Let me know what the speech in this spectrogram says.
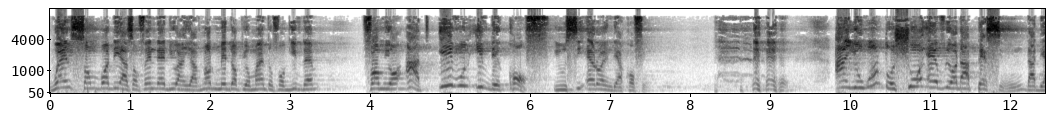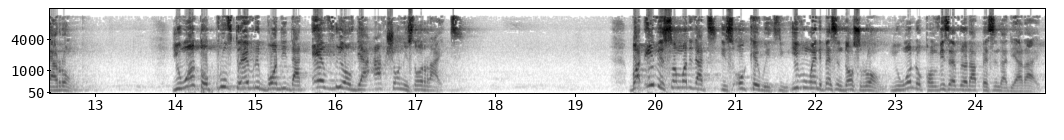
When somebody has offended you and you have not made up your mind to forgive them, from your heart, even if they cough, you see error in their coughing. and you want to show every other person that they are wrong. You want to prove to everybody that every of their action is not right. But if it's somebody that is okay with you, even when the person does wrong, you want to convince every other person that they are right.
